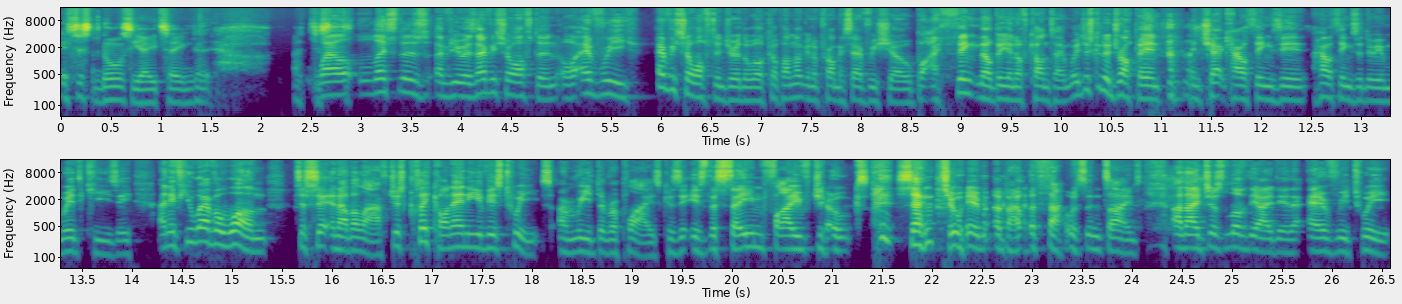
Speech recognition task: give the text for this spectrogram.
it's just nauseating. Just... Well, listeners and viewers, every so often, or every every so often during the World Cup, I'm not going to promise every show, but I think there'll be enough content. We're just going to drop in and check how things in how things are doing with Keezy. And if you ever want to sit and have a laugh, just click on any of his tweets and read the replies because it is the same five jokes sent to him about a thousand times. And I just love the idea that every tweet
